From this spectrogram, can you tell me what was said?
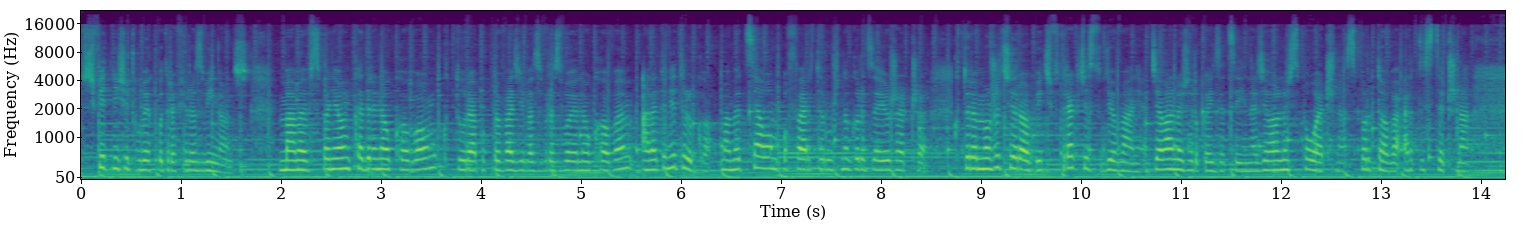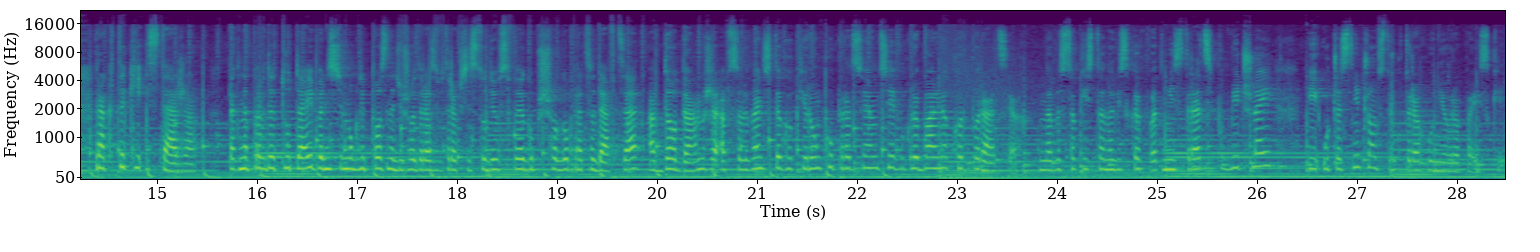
świetnie się człowiek potrafi rozwinąć. Mamy wspaniałą kadrę naukową, która poprowadzi Was w rozwoju naukowym, ale to nie tylko. Mamy całą ofertę różnego rodzaju rzeczy, które możecie robić w trakcie studiowania. Działalność organizacyjna, działalność społeczna, sportowa, artystyczna, praktyki i staże. Tak naprawdę tutaj będziecie mogli poznać już od razu w trakcie studiów swojego przyszłego pracodawcę, a dodam, że absolwenci tego kierunku pracują dzisiaj w globalnych korporacjach, na wysokich stanowiskach w administracji publicznej i uczestniczą w strukturach Unii Europejskiej.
